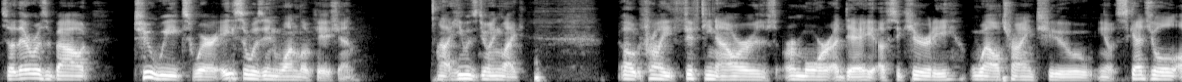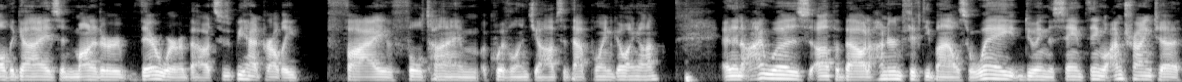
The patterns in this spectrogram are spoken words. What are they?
So there was about two weeks where Asa was in one location. Uh, he was doing like oh, probably 15 hours or more a day of security while trying to, you know, schedule all the guys and monitor their whereabouts. We had probably five full-time equivalent jobs at that point going on. And then I was up about 150 miles away doing the same thing. Well, I'm trying to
